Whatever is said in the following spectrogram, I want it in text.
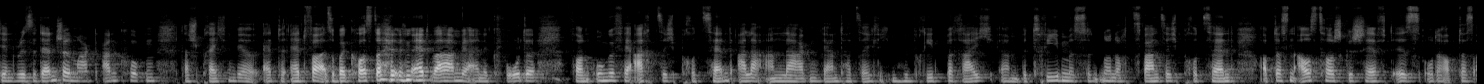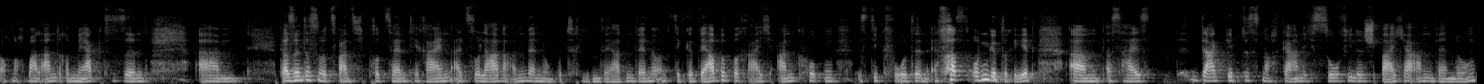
den Residential-Markt angucken, da sprechen wir etwa, also bei Costa in etwa haben wir eine Quote von ungefähr 80 Prozent aller Anlagen werden tatsächlich im Hybridbereich ähm, betrieben. Es sind nur noch 20 Prozent. Ob das ein Austauschgeschäft ist oder ob das auch nochmal andere Märkte sind, ähm, da sind es nur 20 Prozent, die rein als solare Anwendung betrieben werden. Wenn wir uns den Gewerbebereich angucken, ist die Quote fast umgedreht. Ähm, das heißt, da gibt es noch gar nicht so viele Speicheranwendungen.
